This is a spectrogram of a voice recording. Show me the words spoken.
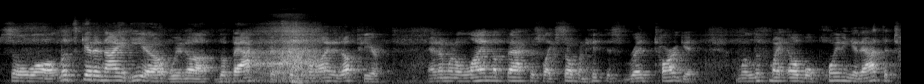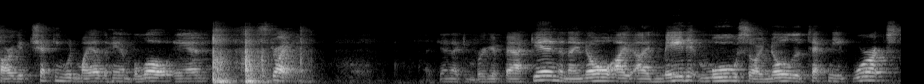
So uh, let's get an idea with uh, the back fist. So going to line it up here. And I'm going to line the back fist like so. I'm going to hit this red target. I'm going to lift my elbow, pointing it at the target, checking with my other hand below, and strike. Again, I can bring it back in, and I know I, I made it move, so I know the technique works.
